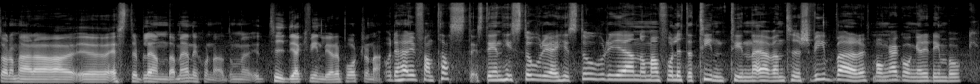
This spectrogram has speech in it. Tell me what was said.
av de här äh, Ester Blenda-människorna, de tidiga kvinnliga reportrarna. Och det här är fantastiskt. Det är en historia i historien och man får lite Tintin-äventyrsvibbar många gånger i din bok.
